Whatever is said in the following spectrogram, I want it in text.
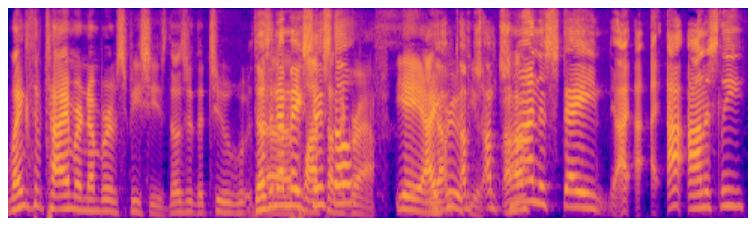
Length of time or number of species. Those are the two. Doesn't that uh, make plots sense though? Graph. Yeah, yeah, I agree I'm, with I'm, you. I'm Uh-huh. trying to stay. I, I, I honestly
